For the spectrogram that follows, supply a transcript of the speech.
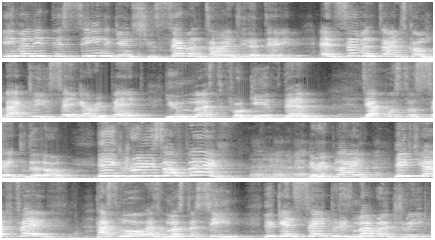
Even if they sin against you seven times in a day, and seven times come back to you saying, I repent, you must forgive them. The apostles say to the Lord, Increase our faith. He replied, If you have faith as small as a mustard seed, you can say to this mulberry tree,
